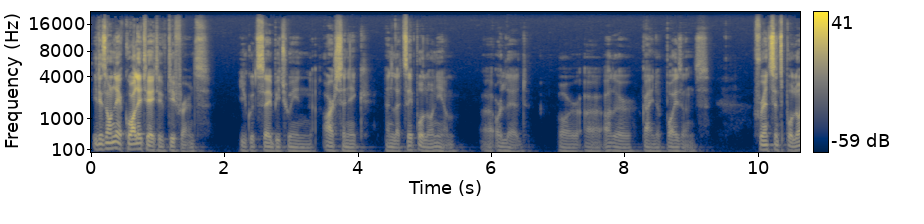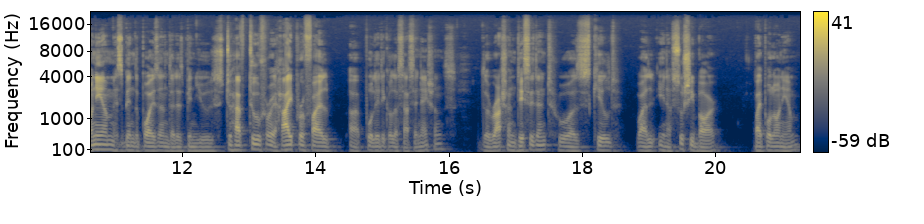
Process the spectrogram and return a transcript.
It is only a qualitative difference, you could say, between arsenic and, let's say, polonium uh, or lead or uh, other kind of poisons. For instance, polonium has been the poison that has been used to have two very high-profile uh, political assassinations. The Russian dissident who was killed while in a sushi bar by polonium.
